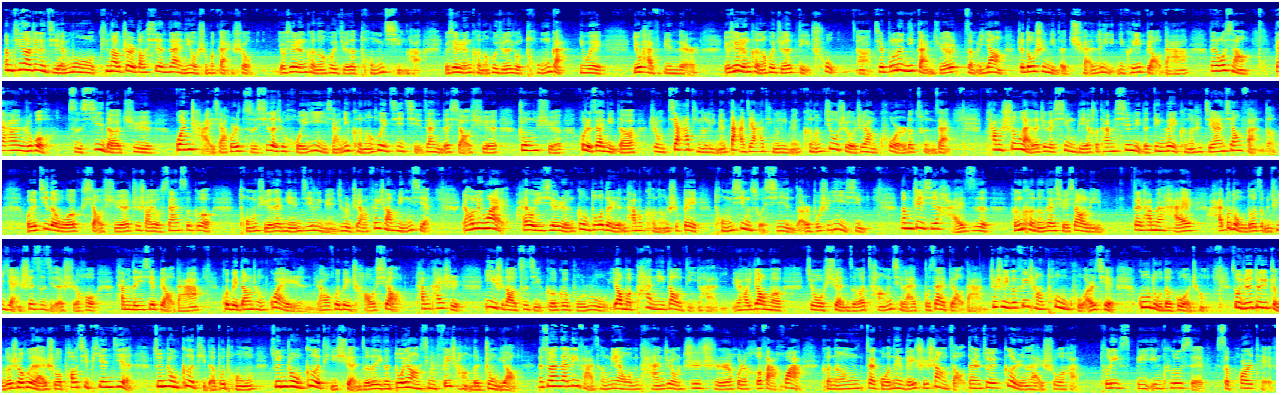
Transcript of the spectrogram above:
那么听到这个节目，听到这儿到现在，你有什么感受？有些人可能会觉得同情哈，有些人可能会觉得有同感，因为 you have been there。有些人可能会觉得抵触啊。其实不论你感觉怎么样，这都是你的权利，你可以表达。但是我想，大家如果仔细的去。观察一下，或者仔细的去回忆一下，你可能会记起，在你的小学、中学，或者在你的这种家庭里面，大家庭里面，可能就是有这样酷儿的存在。他们生来的这个性别和他们心里的定位可能是截然相反的。我就记得我小学至少有三四个同学在年级里面就是这样，非常明显。然后另外还有一些人，更多的人，他们可能是被同性所吸引的，而不是异性。那么这些孩子很可能在学校里。在他们还还不懂得怎么去掩饰自己的时候，他们的一些表达会被当成怪人，然后会被嘲笑。他们开始意识到自己格格不入，要么叛逆到底哈，然后要么就选择藏起来不再表达。这是一个非常痛苦而且孤独的过程。所以我觉得，对于整个社会来说，抛弃偏见，尊重个体的不同，尊重个体选择的一个多样性，非常的重要。那虽然在立法层面，我们谈这种支持或者合法化，可能在国内为时尚早，但是作为个人来说，哈，please be inclusive, supportive，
